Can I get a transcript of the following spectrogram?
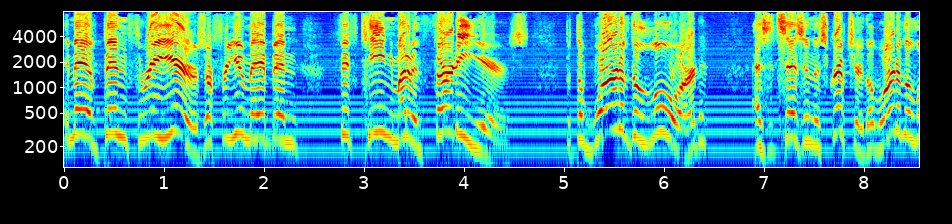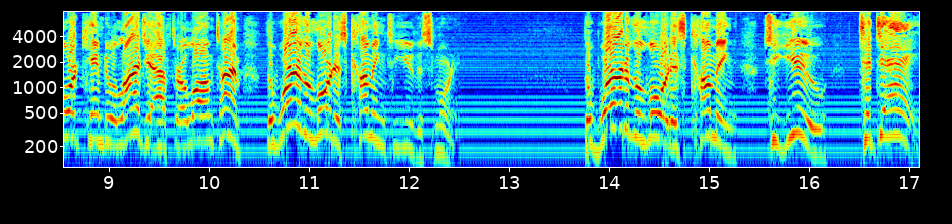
It may have been three years, or for you, may have been 15, it might have been 30 years. But the word of the Lord, as it says in the scripture, the word of the Lord came to Elijah after a long time. The word of the Lord is coming to you this morning. The word of the Lord is coming to you today.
